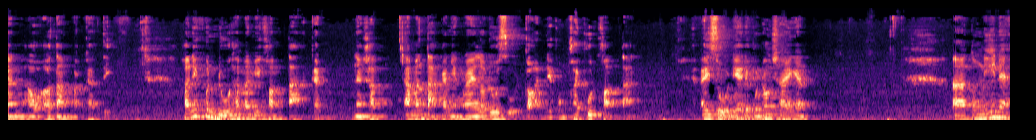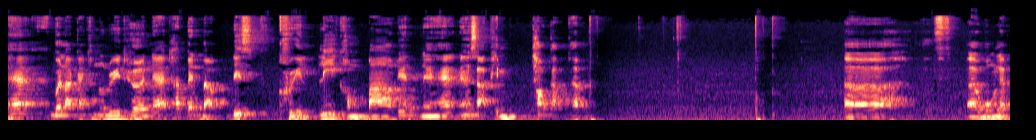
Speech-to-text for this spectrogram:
ั้นเอาเอาตามปกติคราวนี้คุณดูครับมันมีความต่างกันนะครับอะมันต่างกันอย่างไร เราดูสูตรก่อนเดี๋ยวผมค่อยพูดความต่างไอ้สูตรเนี่ยเดี๋ยวคุณต้องใช้กัน ตรงนี้นะฮะเวลาการคำนวณ return นะถ้าเป็นแบบ discretely compounded นะฮะนักศึกษาพิมพ์เท่ากับครับวงเล็บ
